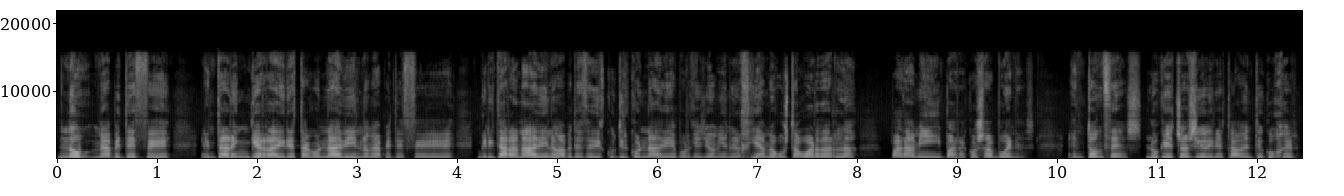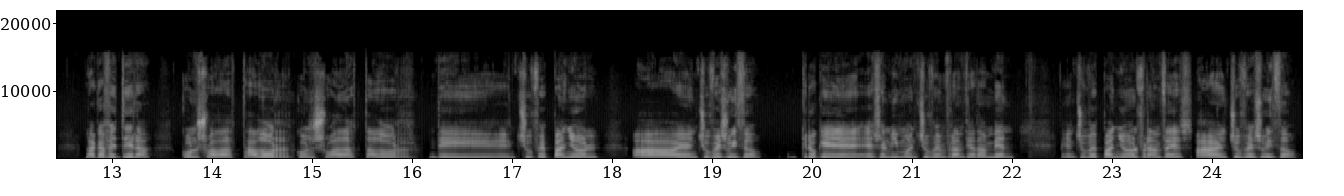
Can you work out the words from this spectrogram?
No me apetece entrar en guerra directa con nadie, no me apetece gritar a nadie, no me apetece discutir con nadie, porque yo mi energía me gusta guardarla para mí para cosas buenas. Entonces, lo que he hecho ha sido directamente coger la cafetera con su adaptador, con su adaptador de enchufe español a enchufe suizo. Creo que es el mismo enchufe en Francia también. Enchufe español francés a enchufe suizo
